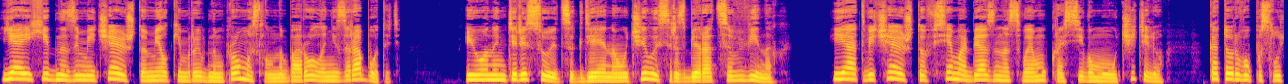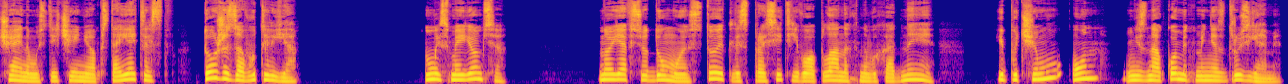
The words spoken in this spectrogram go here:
Я ехидно замечаю, что мелким рыбным промыслом на барола не заработать. И он интересуется, где я научилась разбираться в винах. Я отвечаю, что всем обязана своему красивому учителю, которого по случайному стечению обстоятельств тоже зовут Илья. Мы смеемся, но я все думаю, стоит ли спросить его о планах на выходные и почему он не знакомит меня с друзьями.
